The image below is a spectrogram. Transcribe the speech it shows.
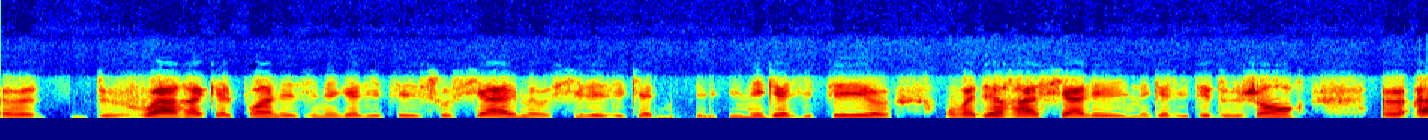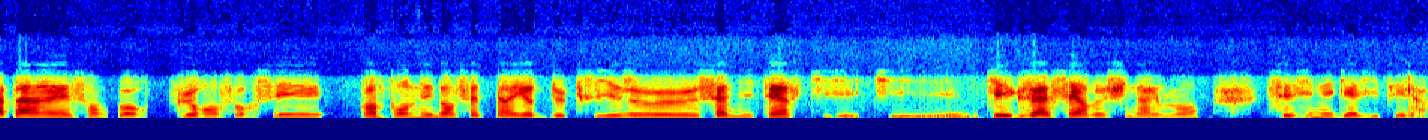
euh, de voir à quel point les inégalités sociales, mais aussi les inégalités, euh, on va dire raciales et inégalités de genre, euh, apparaissent encore plus renforcées quand on est dans cette période de crise sanitaire qui exacerbe finalement ces inégalités-là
